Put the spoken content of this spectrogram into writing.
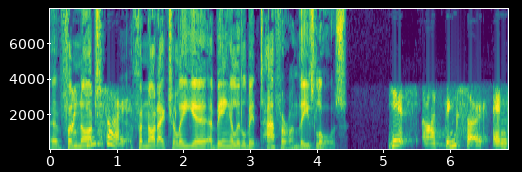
uh, for I not so. for not actually uh, being a little bit tougher on these laws. Yes, I think so. And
